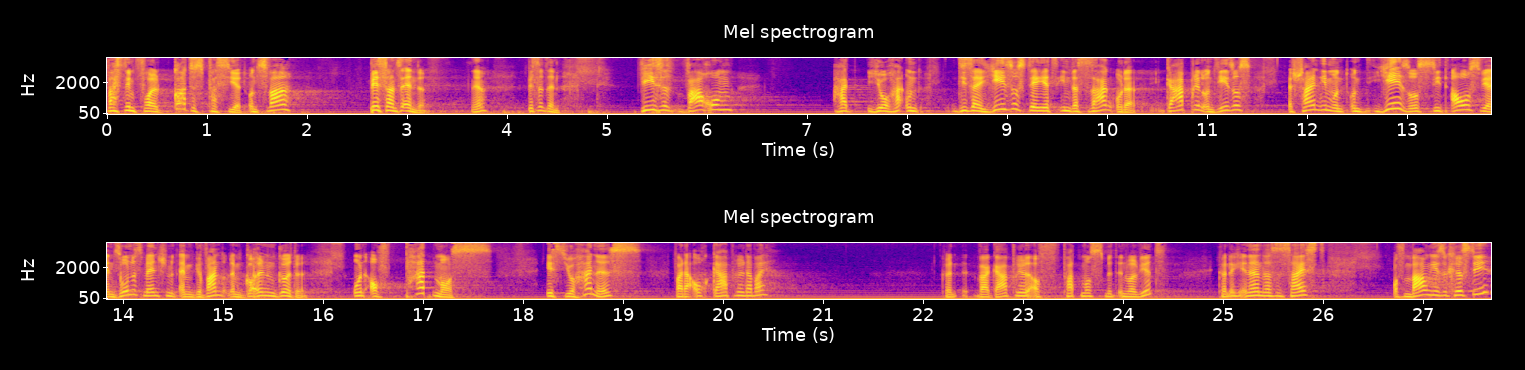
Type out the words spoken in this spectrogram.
Was dem Volk Gottes passiert. Und zwar bis ans Ende. Ja? Bis ans Ende. Wie ist es, warum hat Johann, und dieser Jesus, der jetzt ihm das sagen, oder Gabriel und Jesus erscheinen ihm und, und Jesus sieht aus wie ein Sohn des Menschen mit einem Gewand und einem goldenen Gürtel. Und auf Patmos ist Johannes, war da auch Gabriel dabei? War Gabriel auf Patmos mit involviert? Könnt ihr euch erinnern, was es heißt? Offenbarung Jesu Christi,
